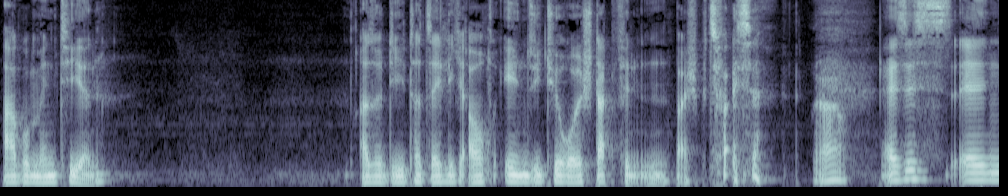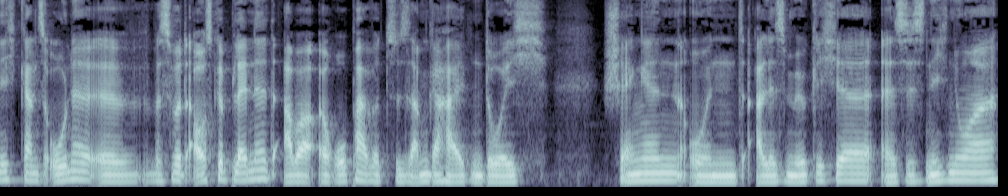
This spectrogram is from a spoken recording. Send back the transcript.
argumentieren. Also die tatsächlich auch in Südtirol stattfinden, beispielsweise. Ja. Es ist äh, nicht ganz ohne, äh, es wird ausgeblendet, aber Europa wird zusammengehalten durch Schengen und alles Mögliche. Es ist nicht nur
